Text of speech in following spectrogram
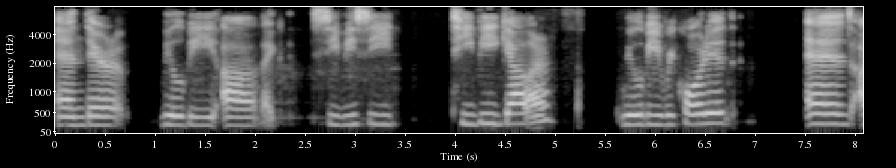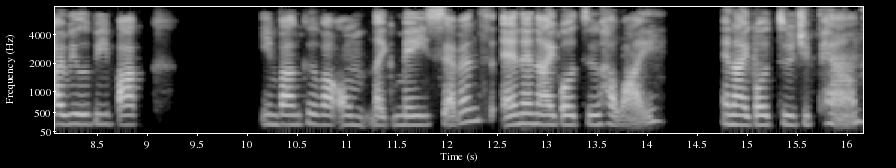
and there will be uh like cbc tv gala will be recorded. And i will be back in Vancouver on like May 7th, and then I go to Hawaii and I go to Japan.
